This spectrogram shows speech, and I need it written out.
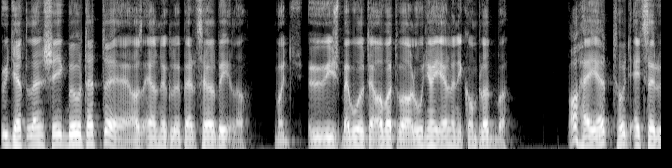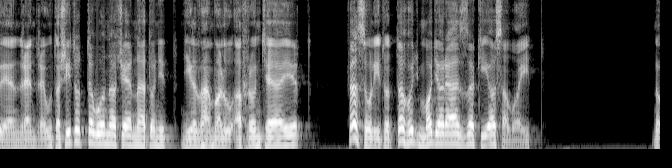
Ügyetlenségből tette az elnöklő Percel Béla? Vagy ő is be volt-e avatva a lónyai elleni komplatba? Ahelyett, hogy egyszerűen rendre utasította volna a Csernátonyit nyilvánvaló afrontjáért, felszólította, hogy magyarázza ki a szavait. No,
